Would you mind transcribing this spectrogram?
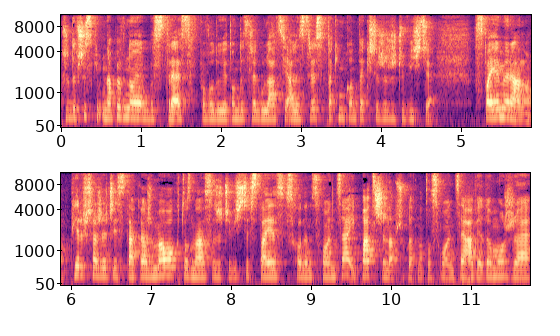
Przede wszystkim na pewno jakby stres powoduje tą dysregulację, ale stres w takim kontekście, że rzeczywiście wstajemy rano. Pierwsza rzecz jest taka, że mało kto z nas rzeczywiście wstaje z wschodem słońca i patrzy na przykład na to słońce, a wiadomo, że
